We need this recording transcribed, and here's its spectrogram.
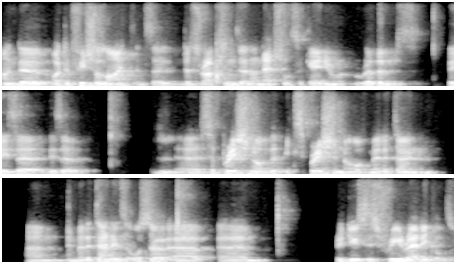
under artificial light, and so disruptions in our natural circadian rhythms, there's a there's a, a suppression of the expression of melatonin, um, and melatonin is also uh, um, reduces free radicals,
